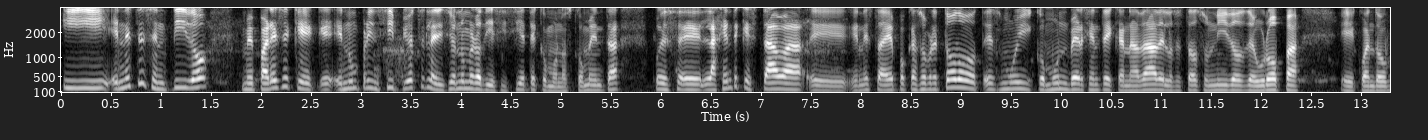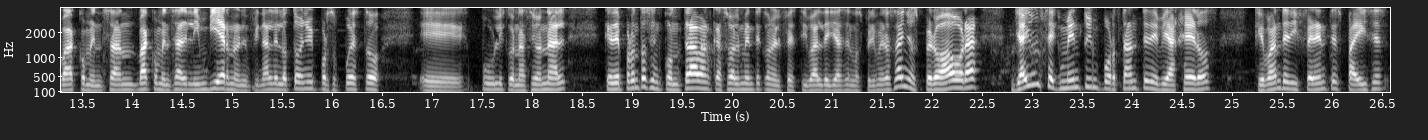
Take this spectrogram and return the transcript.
Y en este sentido, me parece que, en un principio, esta es la edición número 17, como nos comenta, pues eh, la gente que estaba eh, en esta época, sobre todo es muy común ver gente de Canadá, de los Estados Unidos, de Europa, eh, cuando va a, comenzar, va a comenzar el invierno, en el final del otoño, y por supuesto público nacional, que de pronto se encontraban casualmente con el Festival de Jazz en los primeros años. Pero ahora ya hay un segmento importante de viajeros que van de diferentes países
